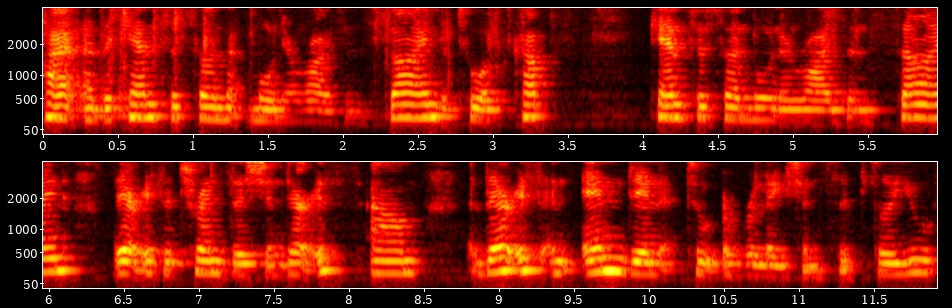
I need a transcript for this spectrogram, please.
uh, the cancer sun moon and rising sign the two of cups Cancer, Sun, Moon, and Rising sign, there is a transition. There is um, there is an ending to a relationship. So you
